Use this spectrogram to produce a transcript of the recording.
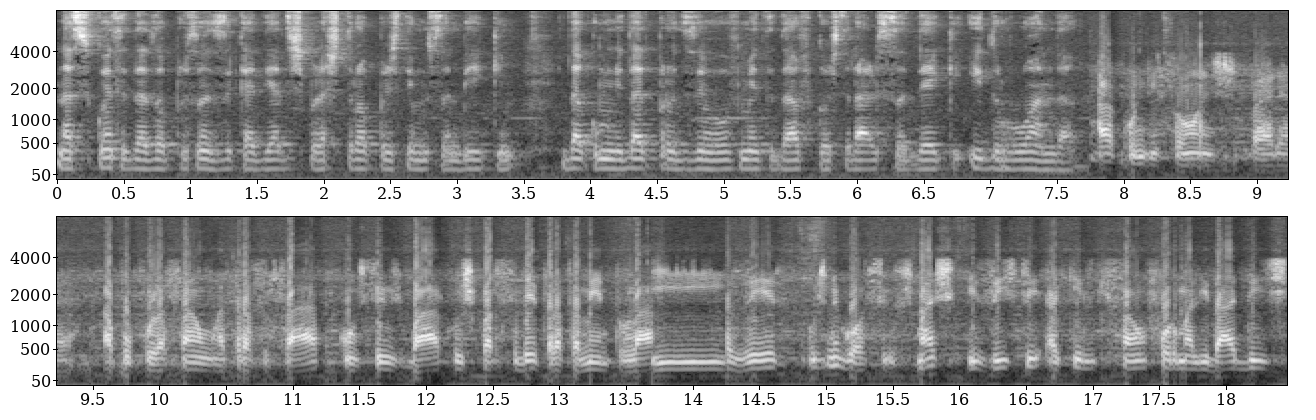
na sequência das operações desencadeadas pelas tropas de Moçambique, da Comunidade para o Desenvolvimento da África Austral, SADEC e do Ruanda. Há condições para a população atravessar com seus barcos para receber tratamento lá e fazer os negócios, mas existe aquilo que são formalidades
